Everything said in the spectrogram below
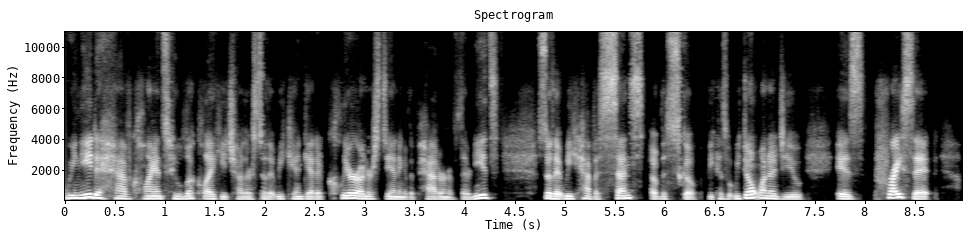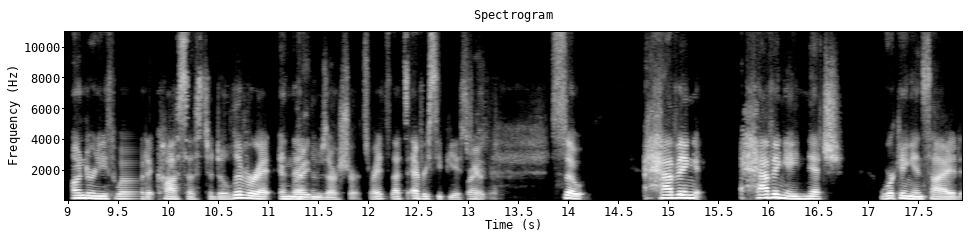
We need to have clients who look like each other so that we can get a clear understanding of the pattern of their needs, so that we have a sense of the scope. Because what we don't want to do is price it underneath what it costs us to deliver it and then right. lose our shirts, right? So that's every CPA's right. So having having a niche working inside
